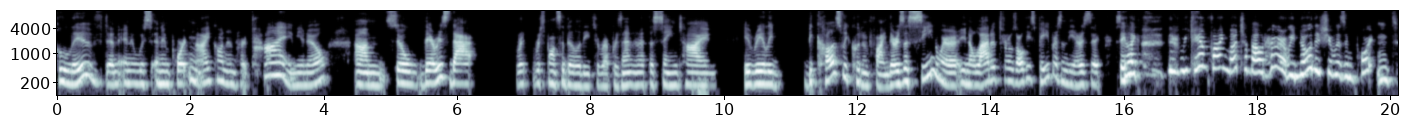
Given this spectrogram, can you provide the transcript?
who lived and, and it was an important icon in her time, you know. Um, so there is that re- responsibility to represent and at the same mm-hmm. time it really because we couldn't find there is a scene where you know Lara throws all these papers in the air say, say like we can't find much about her. We know that she was important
